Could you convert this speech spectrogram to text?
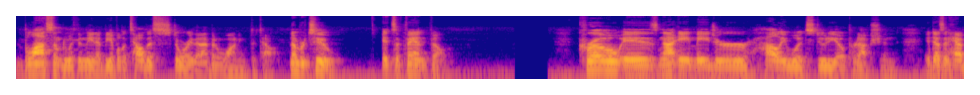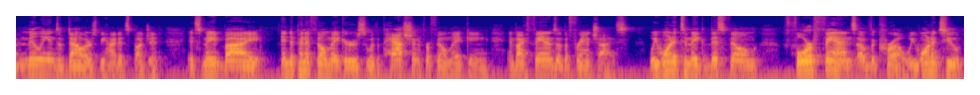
blossomed within me to be able to tell this story that I've been wanting to tell. Number two, it's a fan film. Crow is not a major Hollywood studio production. It doesn't have millions of dollars behind its budget. It's made by independent filmmakers with a passion for filmmaking and by fans of the franchise. We wanted to make this film for fans of The Crow. We wanted to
